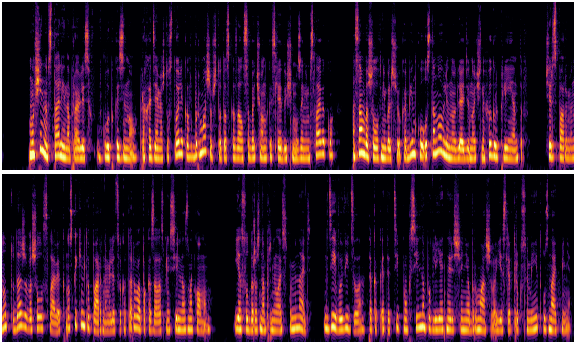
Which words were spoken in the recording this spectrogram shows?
Мужчины встали и направились вглубь казино. Проходя между столиков, Бурмашев что-то сказал собачонкой, следующему за ним Славику, а сам вошел в небольшую кабинку, установленную для одиночных игр клиентов. Через пару минут туда же вошел Славик, но с каким-то парнем, лицо которого показалось мне сильно знакомым. Я судорожно принялась вспоминать, где его видела, так как этот тип мог сильно повлиять на решение Бурмашева, если вдруг сумеет узнать меня.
